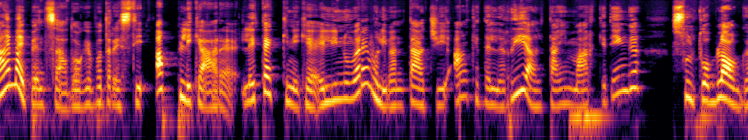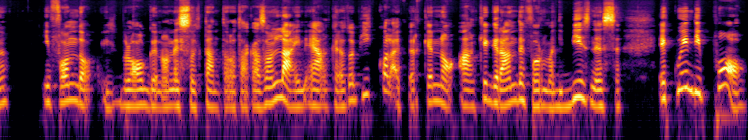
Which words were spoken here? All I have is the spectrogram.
Hai mai pensato che potresti applicare le tecniche e gli innumerevoli vantaggi anche del real-time marketing sul tuo blog? In fondo il blog non è soltanto la tua casa online, è anche la tua piccola e perché no, anche grande forma di business e quindi può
